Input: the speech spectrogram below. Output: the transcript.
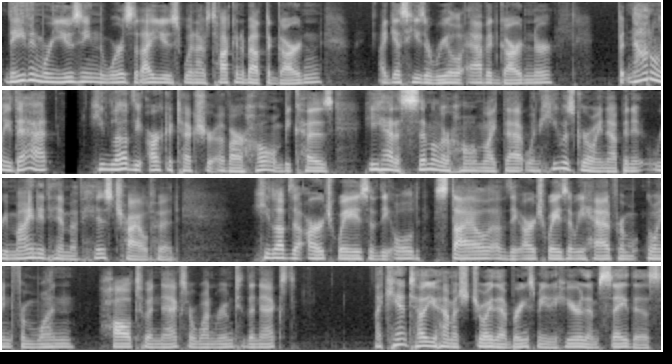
They even were using the words that I used when I was talking about the garden. I guess he's a real avid gardener. But not only that, he loved the architecture of our home because he had a similar home like that when he was growing up, and it reminded him of his childhood. He loved the archways of the old style of the archways that we had from going from one hall to a next or one room to the next. I can't tell you how much joy that brings me to hear them say this,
